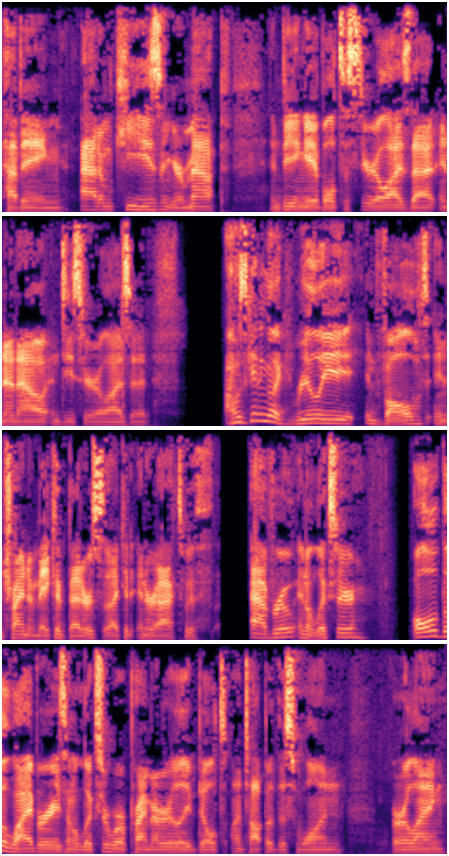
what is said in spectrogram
having atom keys in your map and being able to serialize that in and out and deserialize it. I was getting like really involved in trying to make it better so I could interact with Avro and Elixir. All of the libraries in Elixir were primarily built on top of this one Erlang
